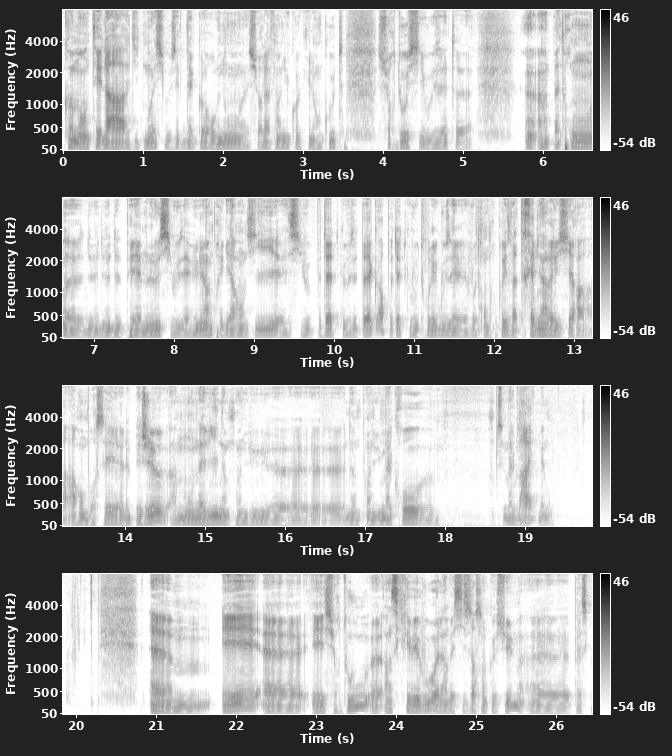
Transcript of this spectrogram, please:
commentez là, dites-moi si vous êtes d'accord ou non sur la fin du quoi qu'il en coûte, surtout si vous êtes un, patron euh, de, PME, si vous avez eu un prêt garanti, si peut-être que vous n'êtes pas d'accord, peut-être que vous trouvez que vous votre entreprise va très bien réussir à, rembourser le PGE. À mon avis, d'un point de vue, euh, d'un point de vue macro, euh, c'est mal barré, mais bon. Et, et, surtout, inscrivez-vous à l'investisseur sans costume, parce que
